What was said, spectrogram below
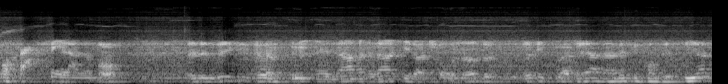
Das schon. Ne? Das wirklich zu erklären wäre ein bisschen kompliziert.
